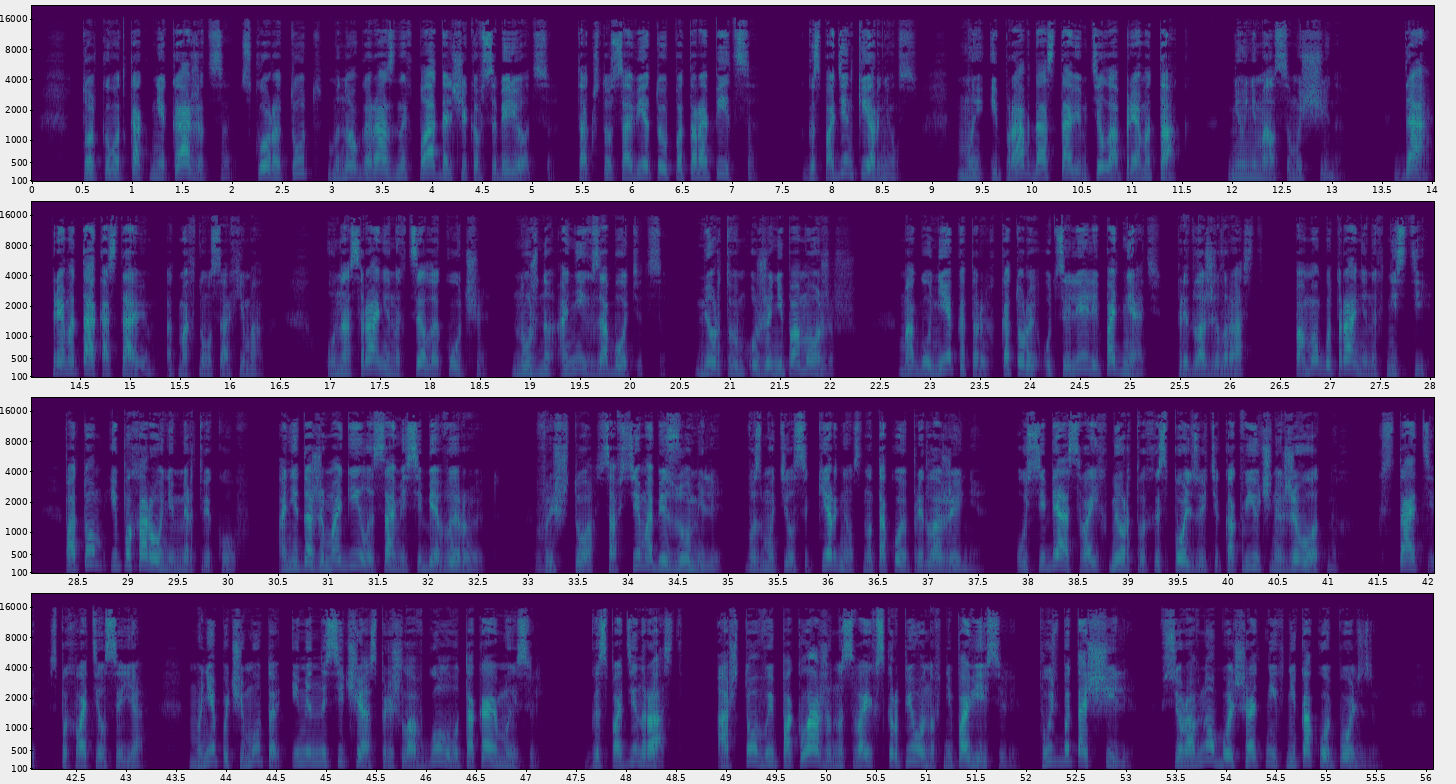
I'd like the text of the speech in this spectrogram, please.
«Только вот, как мне кажется, скоро тут много разных падальщиков соберется, так что советую поторопиться. Господин Кернилс, мы и правда оставим тела прямо так?» — не унимался мужчина. «Да, прямо так оставим», — отмахнулся Архимаг. «У нас раненых целая куча, нужно о них заботиться. Мертвым уже не поможешь». «Могу некоторых, которые уцелели, поднять», — предложил Раст. «Помогут раненых нести. Потом и похороним мертвяков. Они даже могилы сами себе выроют». «Вы что, совсем обезумели?» — возмутился Кернилс на такое предложение. «У себя своих мертвых используйте, как вьючных животных». «Кстати», — спохватился я, — «мне почему-то именно сейчас пришла в голову такая мысль. Господин Раст, а что вы поклажу на своих скорпионов не повесили? Пусть бы тащили. Все равно больше от них никакой пользы.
